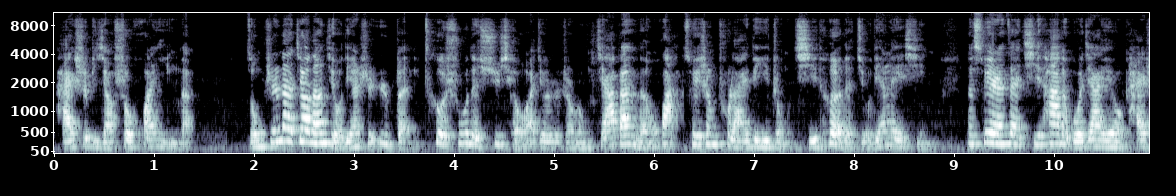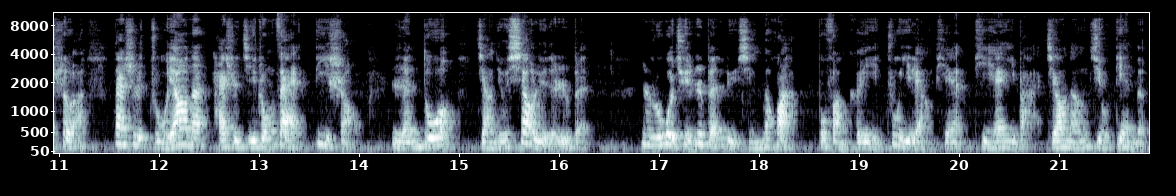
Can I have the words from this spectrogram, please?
还是比较受欢迎的。总之呢，胶囊酒店是日本特殊的需求啊，就是这种加班文化催生出来的一种奇特的酒店类型。那虽然在其他的国家也有开设啊，但是主要呢还是集中在地少人多、讲究效率的日本。那如果去日本旅行的话，不妨可以住一两天，体验一把胶囊酒店的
